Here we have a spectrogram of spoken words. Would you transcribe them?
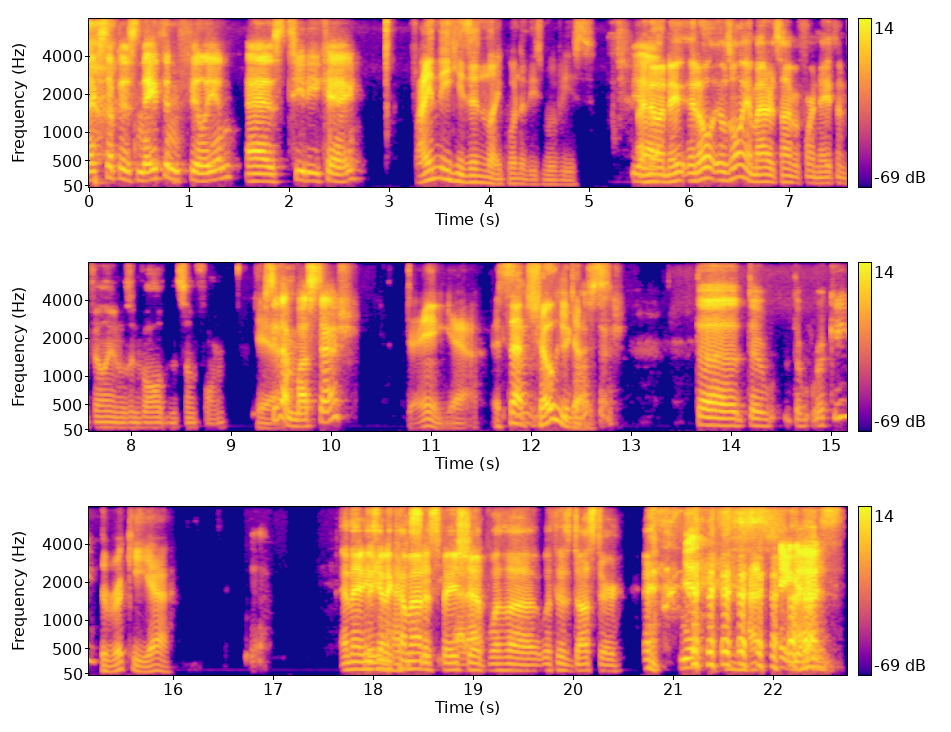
next up is Nathan Fillion as TDK. Finally, he's in like one of these movies. Yeah. I know Na- it, it was only a matter of time before Nathan Fillion was involved in some form. Yeah. See that mustache? Dang. Yeah. It's He that show he does. mustache. The the the rookie. The rookie. Yeah. And then he's gonna gonna come to out his CG that spaceship out. with a with his duster. Yeah. hey I- guys,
